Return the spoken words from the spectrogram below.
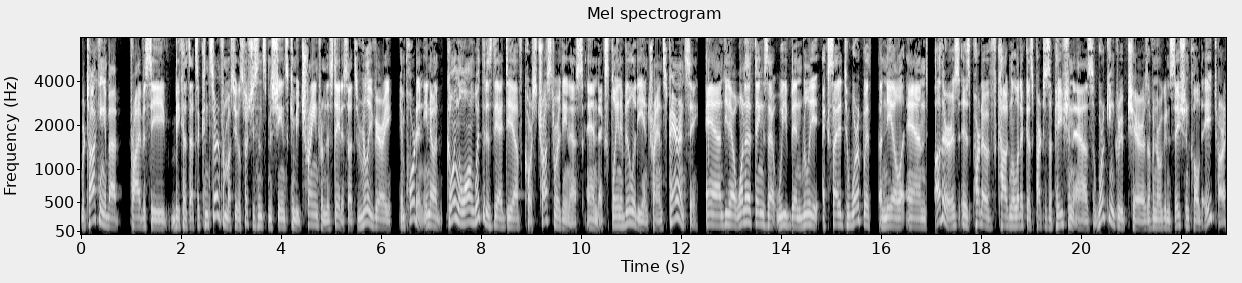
we're talking about privacy because that's a concern for most people, especially since machines can be trained from this data. So it's really very important. You know, going along with it is the idea of, of course, trustworthiness and explainability and transparency. And, you know, one of the things that we've been really excited to work with Anil and others is part of Cognilytica's participation as working group chairs of an organization called ATARC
